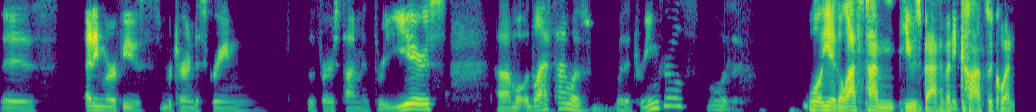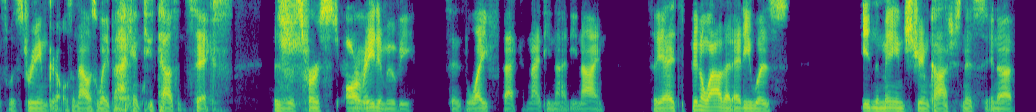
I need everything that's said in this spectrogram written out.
is Eddie Murphy's return to screen for the first time in three years. Um, what the last time was was it Dreamgirls? What was it? Well, yeah, the last time he was back of any consequence was Dreamgirls, and that was way back in 2006. This is his first R-rated movie since Life back in 1999. So yeah, it's been a while that Eddie was in the mainstream consciousness in a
